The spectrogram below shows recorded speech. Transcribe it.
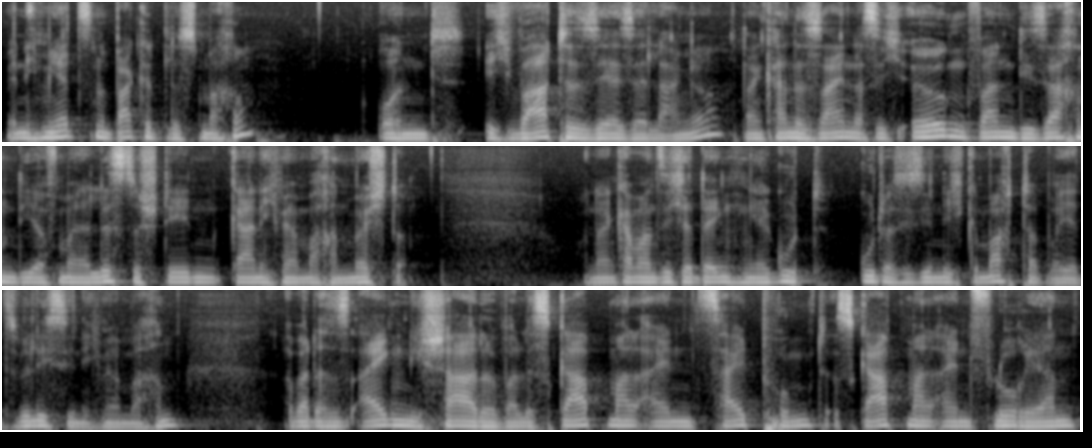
wenn ich mir jetzt eine Bucketlist mache und ich warte sehr, sehr lange, dann kann es sein, dass ich irgendwann die Sachen, die auf meiner Liste stehen, gar nicht mehr machen möchte. Und dann kann man sich ja denken, ja gut, gut, dass ich sie nicht gemacht habe, weil jetzt will ich sie nicht mehr machen. Aber das ist eigentlich schade, weil es gab mal einen Zeitpunkt, es gab mal einen Florian,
